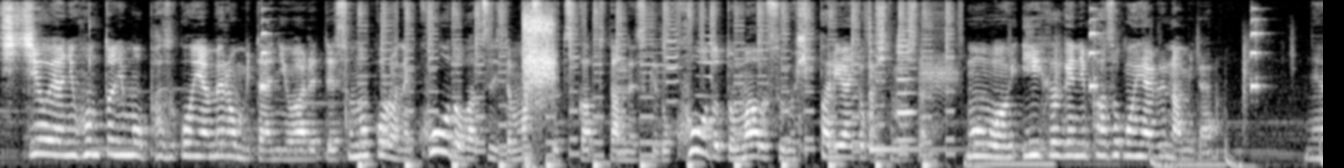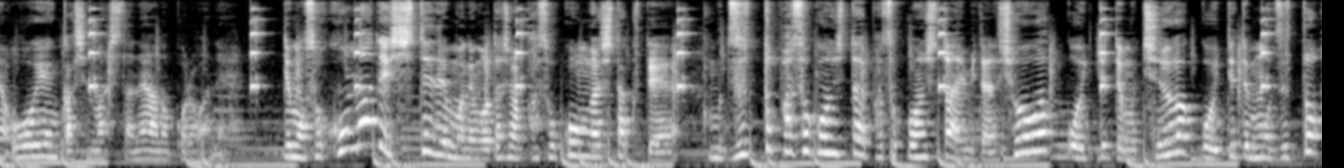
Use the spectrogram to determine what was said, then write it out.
父親に本当にもうパソコンやめろみたいに言われてその頃ねコードがついたマスク使ってたんですけどコードとマウスの引っ張り合いとかしてましたね。もういい加減にパソコンやるなみたいな。ね大喧嘩しましたねあの頃はね。でもそこまでしてでもね私はパソコンがしたくてもうずっとパソコンしたいパソコンしたいみたいな。小学校行ってても中学校行っててもずっと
